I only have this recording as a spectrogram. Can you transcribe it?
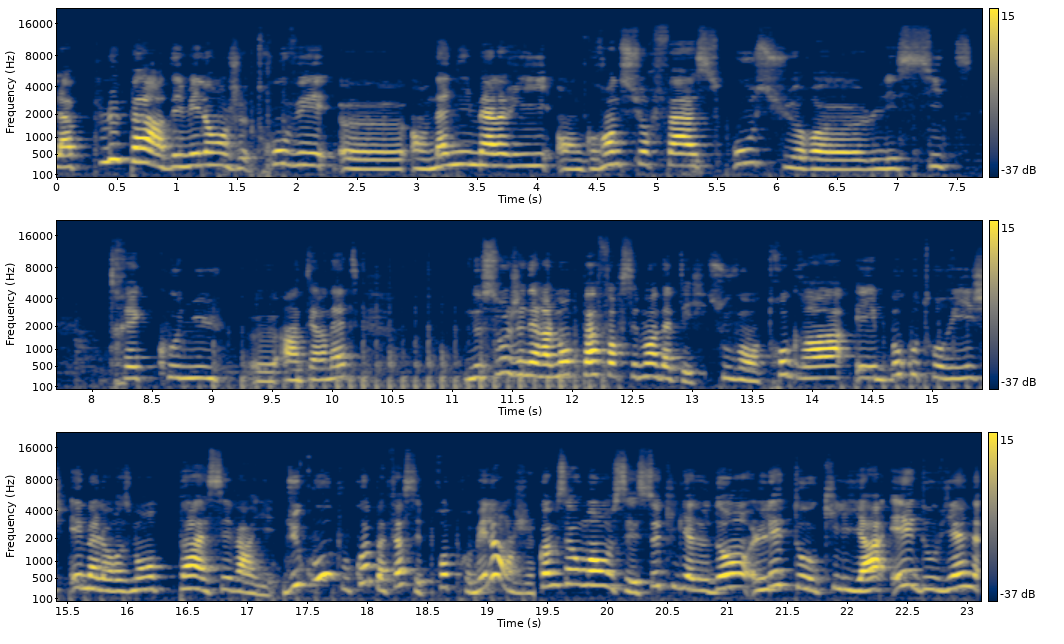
la plupart des mélanges trouvés euh, en animalerie, en grande surface ou sur euh, les sites très connus euh, internet ne sont généralement pas forcément adaptés. Souvent trop gras et beaucoup trop riches et malheureusement pas assez variés. Du coup, pourquoi pas faire ses propres mélanges? Comme ça au moins on sait ce qu'il y a dedans, les taux qu'il y a et d'où viennent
